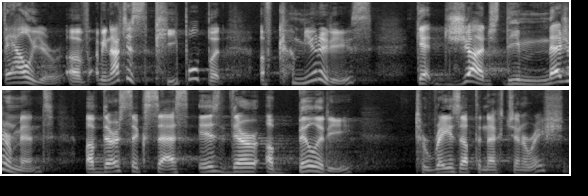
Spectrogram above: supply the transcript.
failure of, I mean, not just people, but of communities get judged. The measurement of their success is their ability to raise up the next generation.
